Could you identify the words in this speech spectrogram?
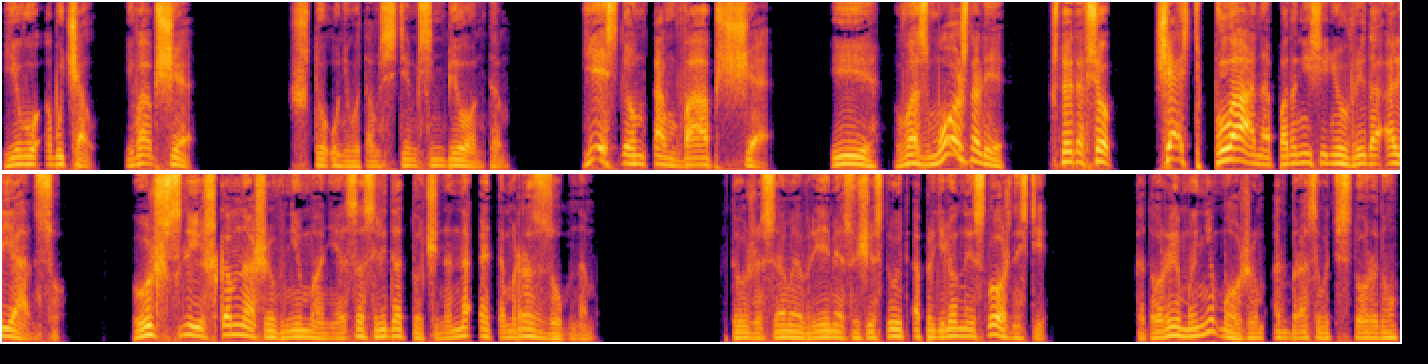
его обучал. И вообще, что у него там с тем симбионтом? Есть ли он там вообще? И возможно ли, что это все часть плана по нанесению вреда Альянсу? Уж слишком наше внимание сосредоточено на этом разумном. В то же самое время существуют определенные сложности, которые мы не можем отбрасывать в сторону.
